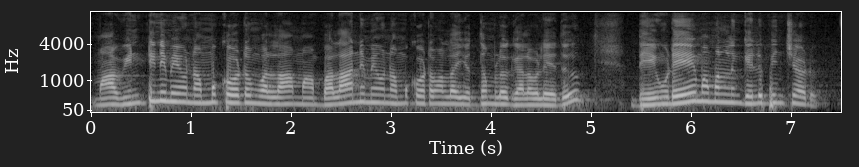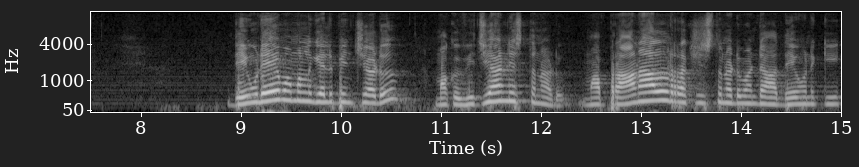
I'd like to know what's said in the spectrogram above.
మా వింటిని మేము నమ్ముకోవటం వల్ల మా బలాన్ని మేము నమ్ముకోవటం వల్ల యుద్ధంలో గెలవలేదు. దేవుడే మమ్మల్ని గెలిపించాడు. దేవుడే మమ్మల్ని గెలిపించాడు. మాకు విజయాన్ని ఇస్తున్నాడు. మా ప్రాణాలను రక్షిస్తున్నటువంటి ఆ దేవునికి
